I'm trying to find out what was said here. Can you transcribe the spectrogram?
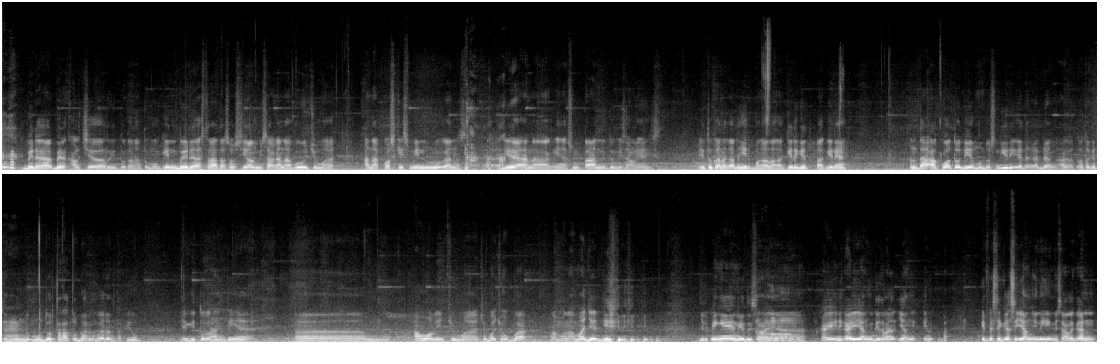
beda beda culture gitu kan atau mungkin beda strata sosial misalkan aku cuma anak kos kismin dulu kan dia anaknya sultan gitu misalnya itu kadang-kadang jadi penghalang. Akhirnya gitu, akhirnya entah aku atau dia mundur sendiri kadang-kadang atau kita mundur, mundur teratur bareng-bareng tapi ya gitulah intinya. Em, awalnya cuma coba-coba lama-lama jadi jadi pengen gitu istilahnya. Kayak ini kayak yang di yang in- apa, investigasi yang ini misalkan.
